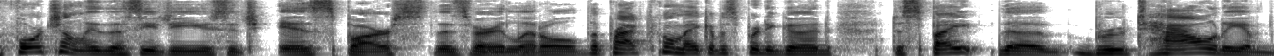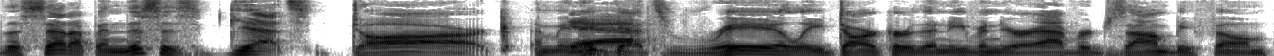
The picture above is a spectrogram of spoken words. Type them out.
Fortunately, the CG usage is sparse. There's very little. The practical makeup is pretty good, despite the brutality of the setup. And this is gets dark. I mean, it gets really darker than even your average zombie film.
